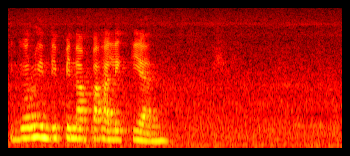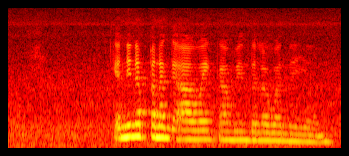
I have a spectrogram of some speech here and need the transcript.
Siguro hindi pinapahalik yan. Kanina pa nag-aaway kami dalawa na yan.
